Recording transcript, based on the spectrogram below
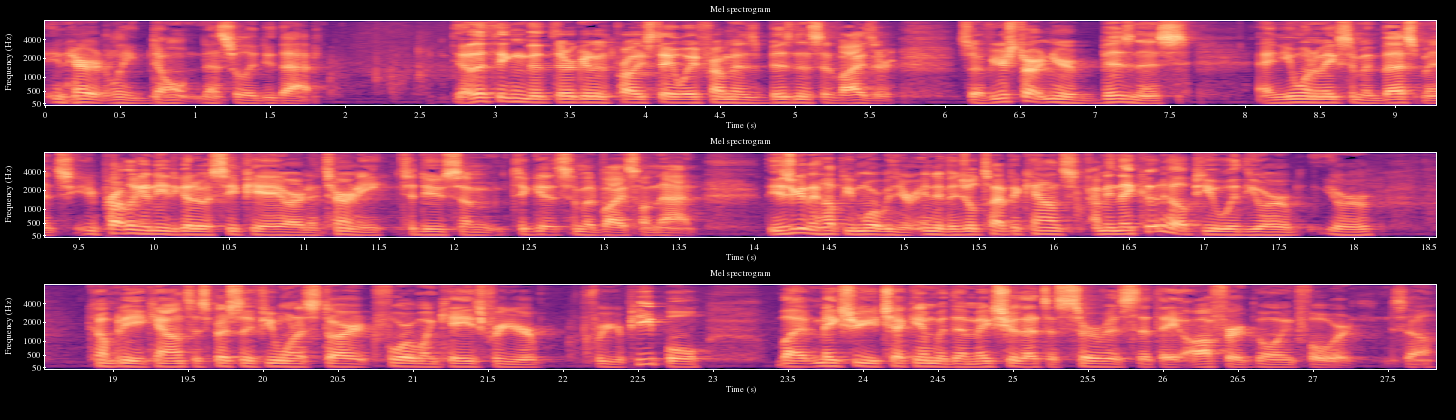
inherently don't necessarily do that the other thing that they're going to probably stay away from is business advisor so if you're starting your business and you want to make some investments you're probably going to need to go to a cpa or an attorney to do some to get some advice on that these are going to help you more with your individual type accounts. I mean, they could help you with your your company accounts, especially if you want to start 401ks for your for your people. But make sure you check in with them. Make sure that's a service that they offer going forward. So,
